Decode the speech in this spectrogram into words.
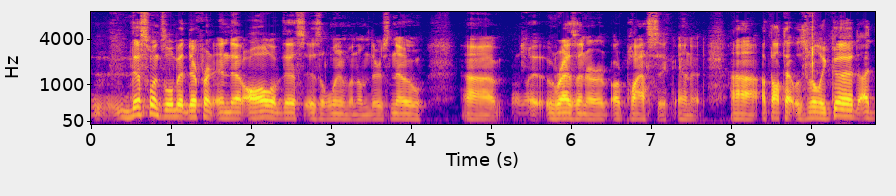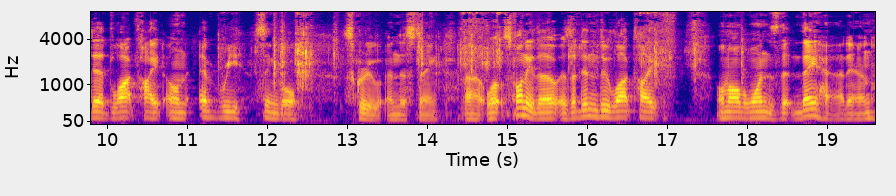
this one's a little bit different in that all of this is aluminum. There's no uh, resin or, or plastic in it. Uh, I thought that was really good. I did Loctite on every single screw in this thing. Uh, what's funny though is I didn't do Loctite on all the ones that they had in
